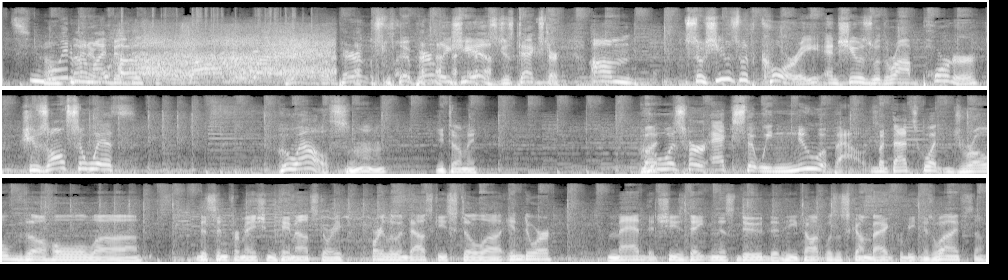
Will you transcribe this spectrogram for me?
that's, you know, Oh, wait a minute. my business. apparently, apparently she is. Just text her. Um, so she was with Corey, and she was with Rob Porter. She was also with who else? Mm, you tell me. But- who was her ex that we knew about? But that's what drove the whole uh, this information came out story. Corey Lewandowski's still uh, into her, mad that she's dating this dude that he thought was a scumbag for beating his wife. So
